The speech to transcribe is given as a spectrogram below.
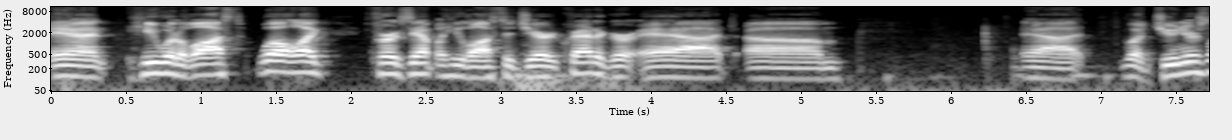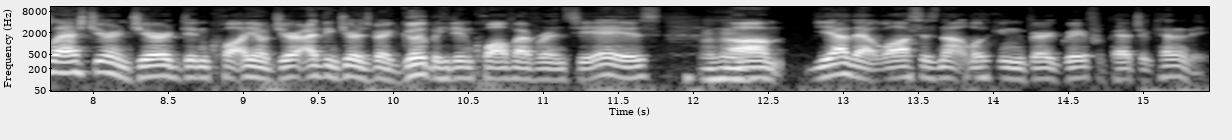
and he would have lost. Well, like for example, he lost to Jared Krattiger at um, at what juniors last year, and Jared didn't qualify. You know, Jared. I think Jared's very good, but he didn't qualify for NCAAs. Mm-hmm. Um, yeah, that loss is not looking very great for Patrick Kennedy.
